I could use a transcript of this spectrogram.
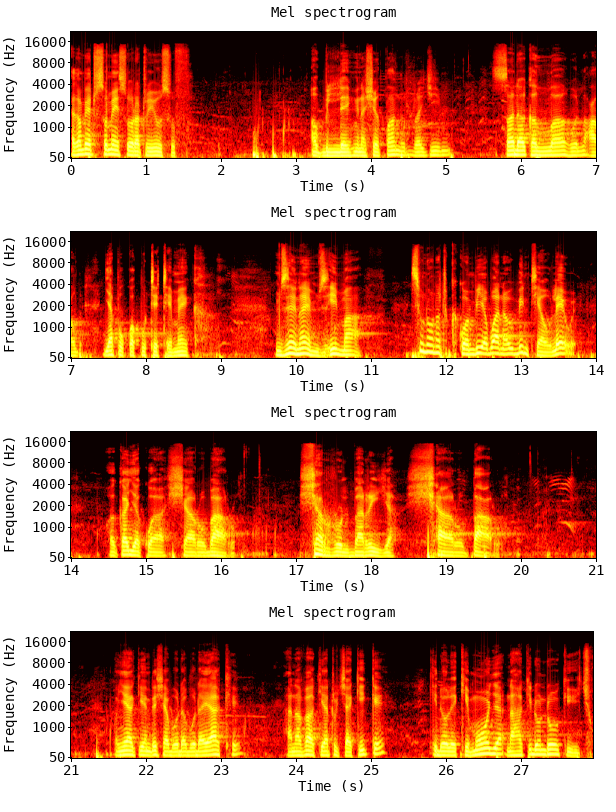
akaambia tusomee suratu Yusuf. audhu billahi min ashaitani rajim sadakallahu alazim, japo kwa kutetemeka. Mzee naye mzima, si unaona tukikwambia bwana, huyu binti aolewe. Wakaja kwa sharobaro. Sharul bariya sharobaro. Mwenyewe akiendesha bodaboda yake anavaa kiatu cha kike kidole kimoja na hakidondoki hicho.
